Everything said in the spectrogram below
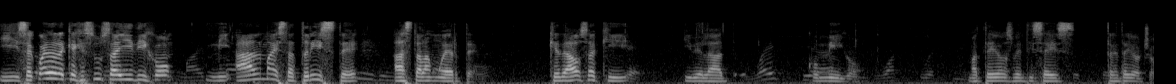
Y se acuerda de que Jesús ahí dijo, mi alma está triste hasta la muerte. Quedaos aquí y velad conmigo. Mateos 26, 38.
